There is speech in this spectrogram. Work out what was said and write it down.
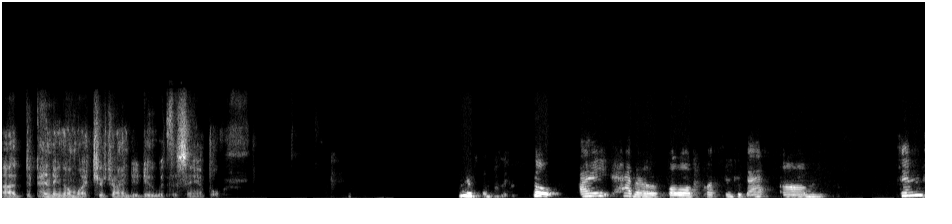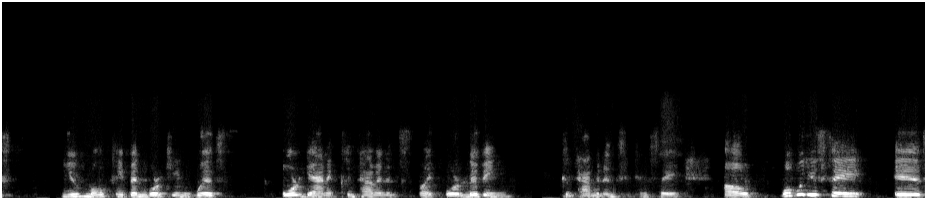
uh, depending on what you're trying to do with the sample. So I had a follow-up question to that. Um, since you've mostly been working with organic contaminants, like or living contaminants, you can say, uh, what would you say is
